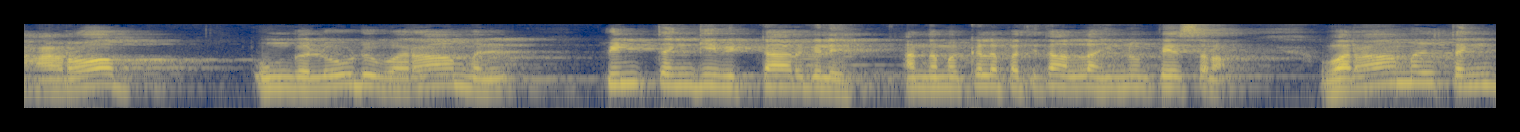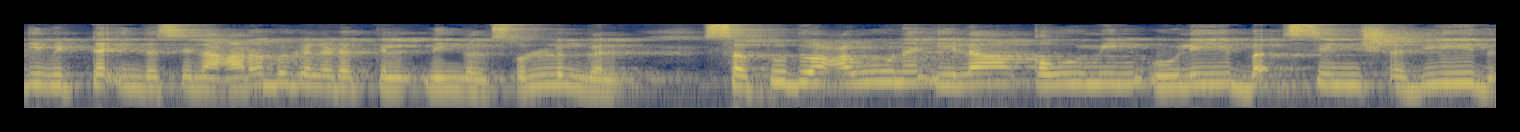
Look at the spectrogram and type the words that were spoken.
அராப் உங்களோடு வராமல் பின்தங்கி விட்டார்களே அந்த மக்களை பற்றி தான் அல்லாஹ் இன்னும் பேசுகிறான் வராமல் தங்கிவிட்ட இந்த சில அரபுகளிடத்தில் நீங்கள் சொல்லுங்கள். சத்துது அவுன இலா கௌமின் உலி பக்ஸின் ஷதீத்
